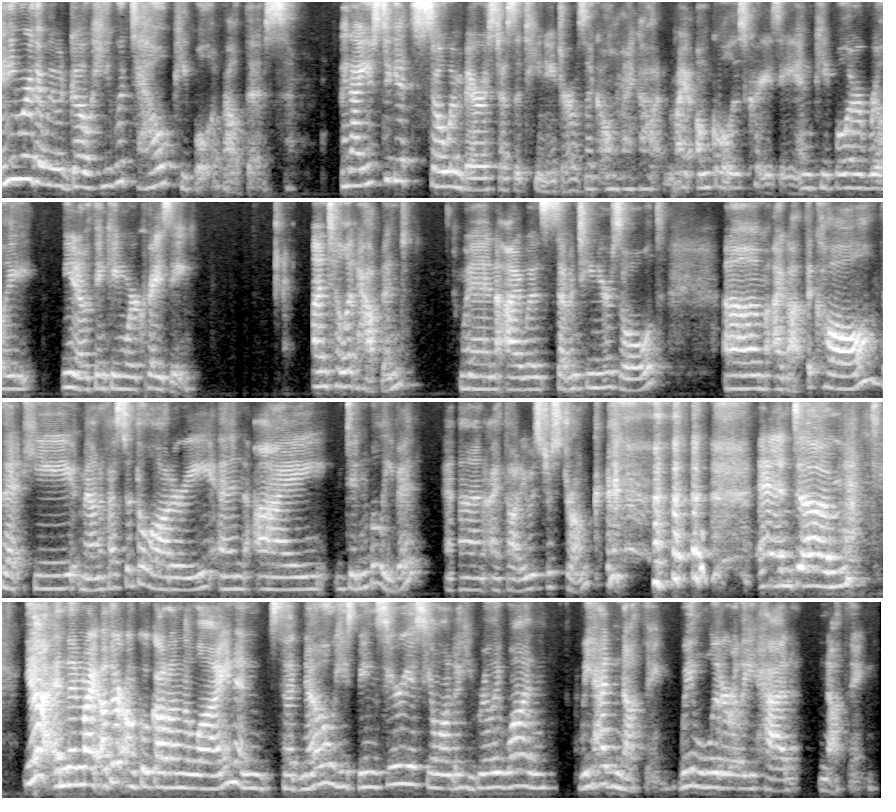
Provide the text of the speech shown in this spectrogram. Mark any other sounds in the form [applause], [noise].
anywhere that we would go, he would tell people about this. And I used to get so embarrassed as a teenager. I was like, oh my God, my uncle is crazy. And people are really, you know, thinking we're crazy. Until it happened when I was 17 years old. Um, I got the call that he manifested the lottery, and I didn't believe it. And I thought he was just drunk. [laughs] and um, yeah, and then my other uncle got on the line and said, No, he's being serious, Yolanda. He really won. We had nothing. We literally had nothing.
